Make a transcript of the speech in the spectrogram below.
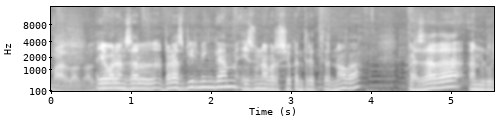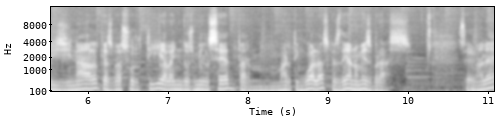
Val, val, val. Llavors, el braç Birmingham és una versió que han tret nova, basada en l'original que es va sortir a l'any 2007 per Martin Wallace, que es deia només braç. Sí. Vale?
